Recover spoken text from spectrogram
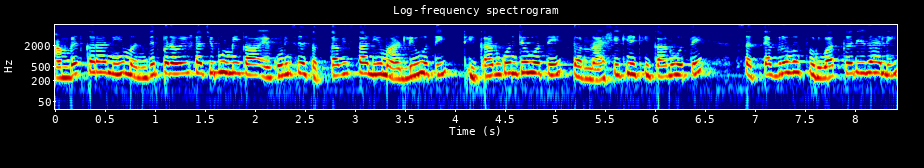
आंबेडकरांनी मंदिर प्रवेशाची भूमिका एकोणीसशे सत्तावीस साली मांडली होती. ठिकाण कोणते होते? तर नाशिक हे ठिकाण होते. सत्याग्रह सुरुवात कधी झाली?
